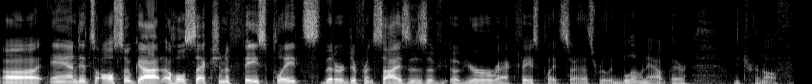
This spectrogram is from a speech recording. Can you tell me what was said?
Uh, and it's also got a whole section of faceplates that are different sizes of, of Eurorack faceplates. Sorry, that's really blown out there. Let me turn off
